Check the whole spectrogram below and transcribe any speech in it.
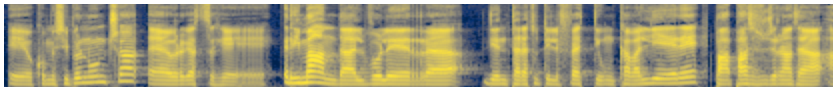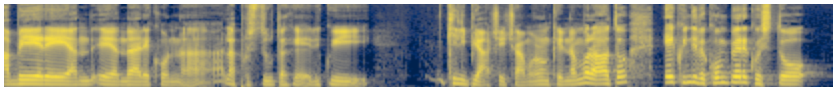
e, o come si pronuncia, è un ragazzo che rimanda il voler eh, diventare a tutti gli effetti un cavaliere, pa- passa su giornata a, bere e, and- e, andare con uh, la prostituta che, di cui che gli piace, diciamo, non che è innamorato, e quindi deve compiere questo,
